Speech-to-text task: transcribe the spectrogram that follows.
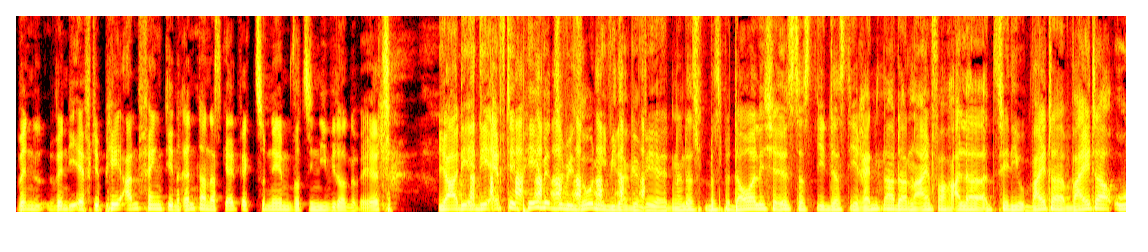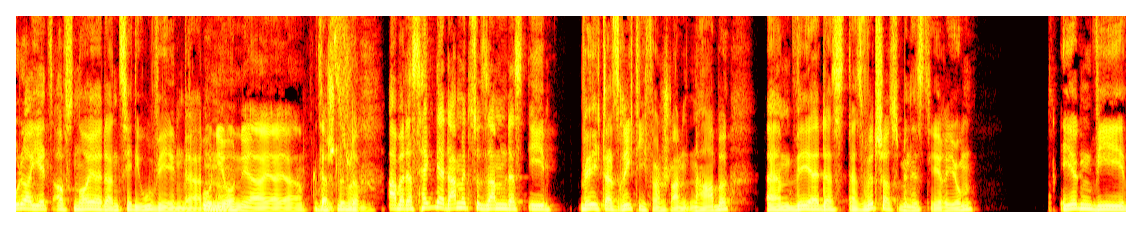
wenn, wenn die FDP anfängt, den Rentnern das Geld wegzunehmen, wird sie nie wieder gewählt. Ja, die, die FDP wird sowieso nie wieder gewählt. Ne? Das, das Bedauerliche ist, dass die, dass die Rentner dann einfach alle CDU weiter, weiter oder jetzt aufs Neue dann CDU wählen werden. Ne? Union, ja, ja, ja. Das ist schlimm. Aber das hängt ja damit zusammen, dass die, wenn ich das richtig verstanden habe, ähm, will ja das, das Wirtschaftsministerium irgendwie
